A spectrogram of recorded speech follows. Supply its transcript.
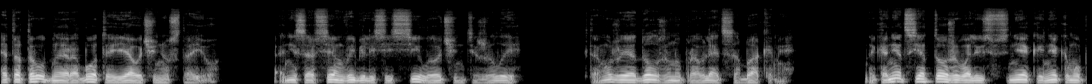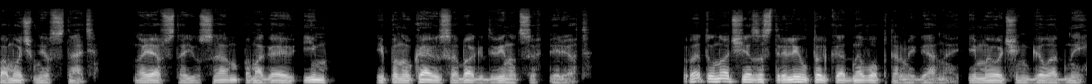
Это трудная работа, и я очень устаю. Они совсем выбились из сил и очень тяжелы. К тому же я должен управлять собаками. Наконец я тоже валюсь в снег, и некому помочь мне встать. Но я встаю сам, помогаю им и понукаю собак двинуться вперед. В эту ночь я застрелил только одного птермигана, и мы очень голодны.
